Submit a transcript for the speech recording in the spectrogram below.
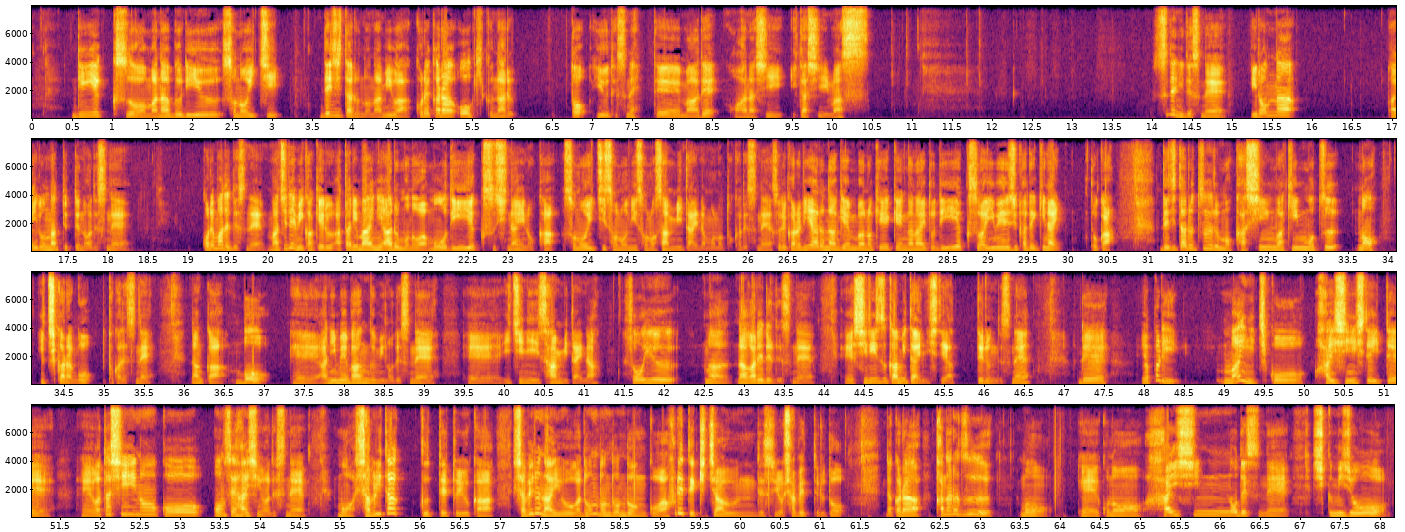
DX を学ぶ理由その1デジタルの波はこれから大きくなるというですねテーマでお話しいたします。すでにですねいろんなあいろんなって言ってるのはですねこれまでですね、街で見かける当たり前にあるものはもう DX しないのか、その1、その2、その3みたいなものとかですね、それからリアルな現場の経験がないと DX はイメージ化できないとか、デジタルツールも過信は禁物の1から5とかですね、なんか某、えー、アニメ番組のですね、えー、1、2、3みたいな、そういう、まあ、流れでですね、えシリーズ化みたいにしてやってるんですね。で、やっぱり毎日こう配信していて、えー、私のこう音声配信はですね、もう喋りたくてというか、喋る内容がどんどんどんどんこう溢れてきちゃうんですよ、喋ってると。だから必ずもう、えー、この配信のですね、仕組み上、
